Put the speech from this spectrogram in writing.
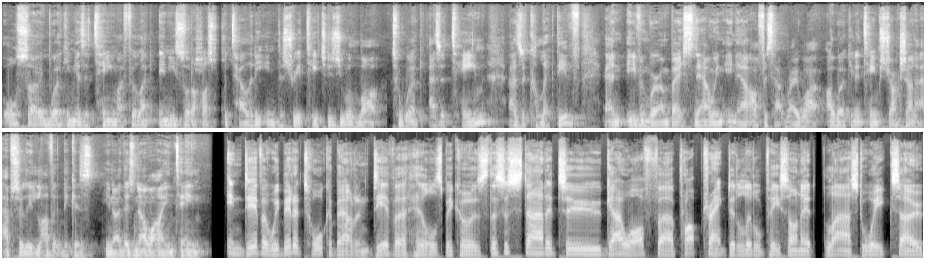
Also, working as a team, I feel like any sort of hospitality industry, it teaches you a lot to work as a team, as a collective. And even where I'm based now in, in our office at Ray White, I work in a team structure and I absolutely love it because, you know, there's no I in team. Endeavour, we better talk about Endeavour Hills because this has started to go off. Uh, PropTrack did a little piece on it last week. So,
